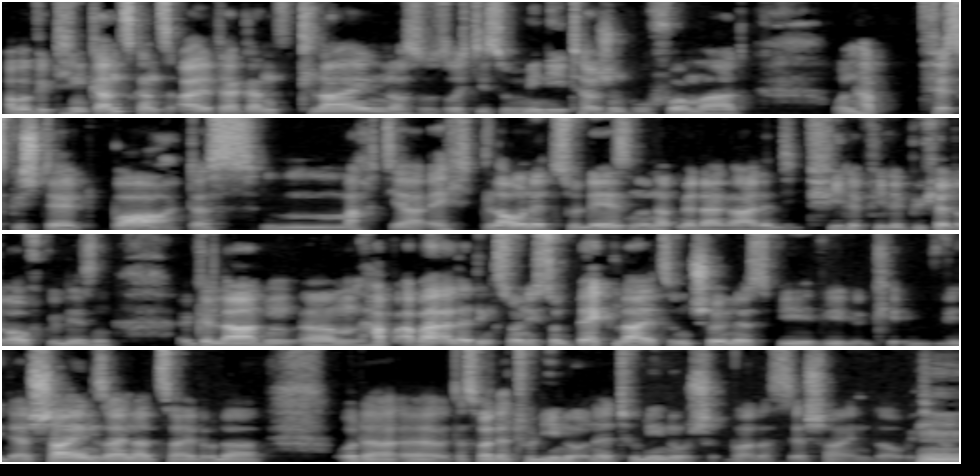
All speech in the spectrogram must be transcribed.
aber wirklich ein ganz, ganz alter, ganz klein, noch so, so richtig so Mini-Taschenbuchformat und habe festgestellt, boah, das macht ja echt Laune zu lesen und habe mir da gerade viele, viele Bücher drauf gelesen, äh, geladen. Ähm, habe aber allerdings noch nicht so ein Backlight, so ein schönes, wie, wie, wie der Schein seinerzeit oder, oder äh, das war der Tolino, ne? Tolino war das der Schein, glaube ich. Ne? Mhm.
